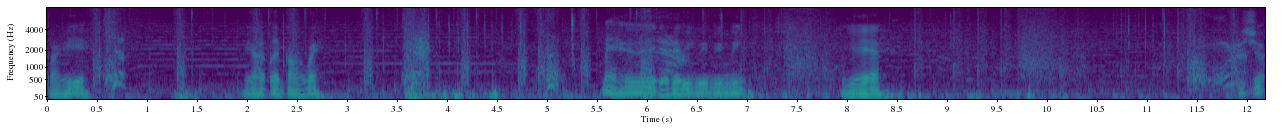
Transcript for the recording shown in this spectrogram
ต่อยดิไม่เอาเปิดกล่อนหรอกเว้ยแม่เฮ้ย เดี๋ยวเดี๋ยววิ่งวิ่งวิ่งวิ่งโอเคเชื่อ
